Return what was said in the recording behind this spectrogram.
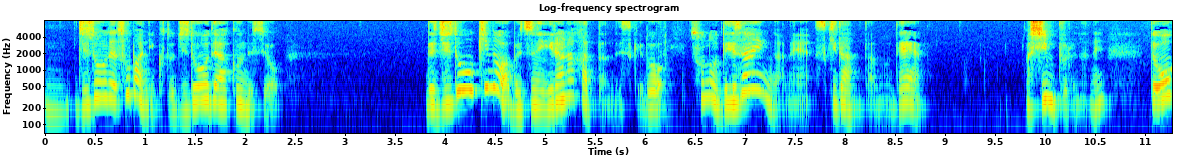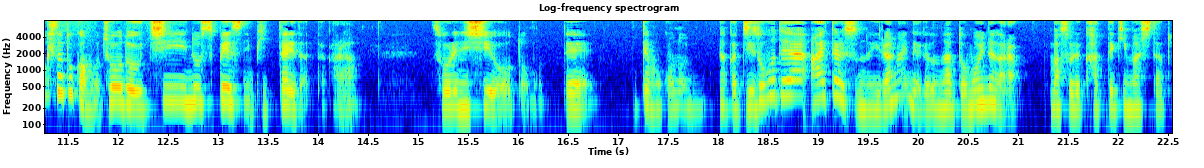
うん、自動でそばに行くと自動で開くんですよ。で自動機能は別にいらなかったんですけどそのデザインがね好きだったので、ま、シンプルなねで大きさとかもちょうどうちのスペースにぴったりだったからそれにしようと思ってでもこのなんか自動で開いたりするのいらないんだけどなと思いながら、まあ、それ買ってきましたと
